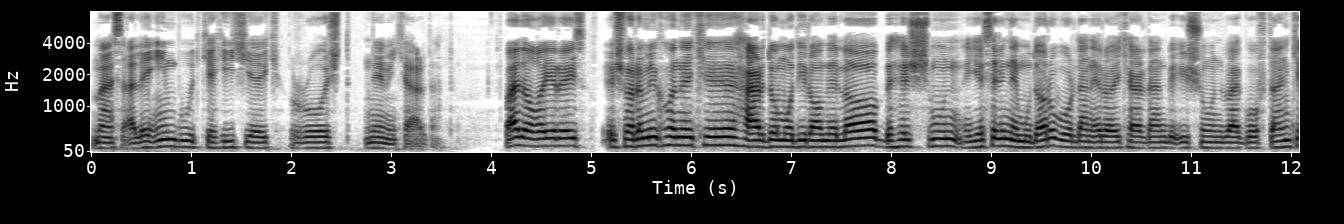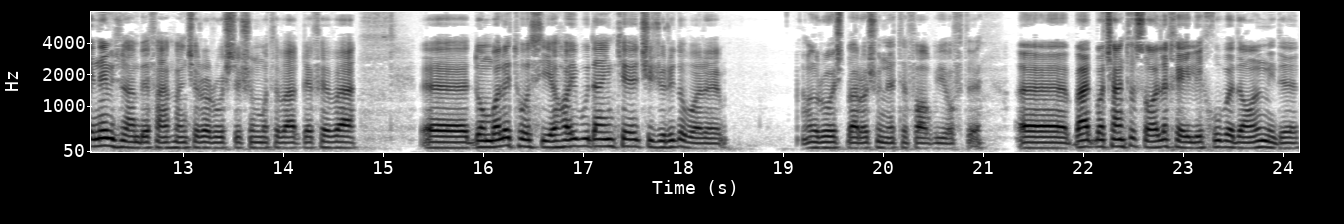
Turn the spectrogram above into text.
مسئله این بود که هیچ یک رشد نمی کردند. بعد آقای رئیس اشاره می‌کنه که هر دو مدیر عاملا بهشون یه سری نمودار رو بردن ارائه کردن به ایشون و گفتن که نمی‌تونن بفهمن چرا رشدشون متوقفه و دنبال توصیه هایی بودن که چجوری دوباره رشد براشون اتفاق بیفته بعد با چند تا سوال خیلی خوب ادامه میده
